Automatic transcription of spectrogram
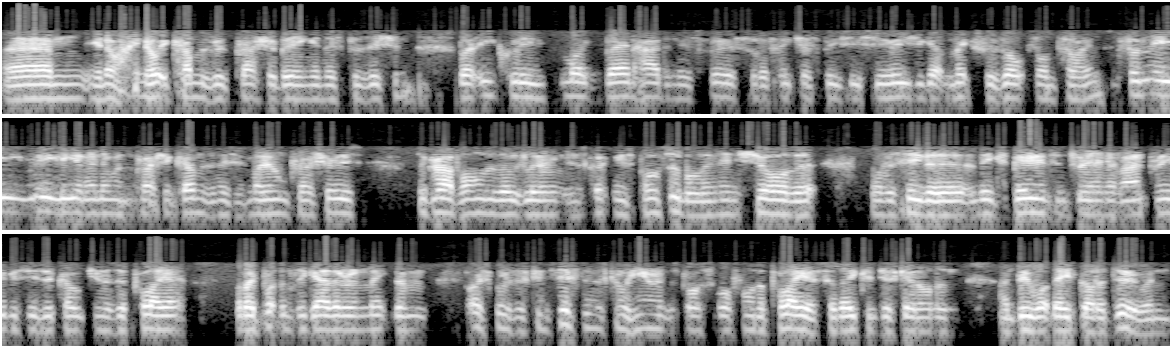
Um, you know, I know it comes with pressure being in this position, but equally, like Ben had in his first sort of HSBC series, you get mixed results on time. For me, really, and I know when the pressure comes, and this is my own pressure, is to grab hold of those learnings as quickly as possible and ensure that obviously the the experience and training I've had previously as a coach and as a player, that I put them together and make them, I suppose, as consistent as coherent as possible for the players, so they can just get on and, and do what they've got to do. And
